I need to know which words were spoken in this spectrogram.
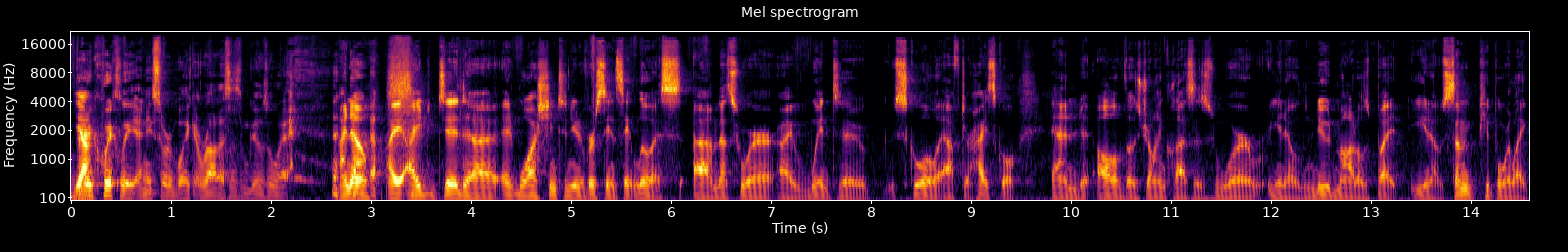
very Yeah. quickly any sort of like eroticism goes away. I know. I, I did uh, at Washington University in St. Louis. Um, that's where I went to school after high school, and all of those drawing classes were, you know, nude models. But you know, some people were like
